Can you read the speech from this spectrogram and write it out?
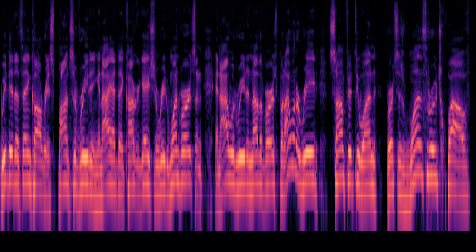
we did a thing called responsive reading, and I had the congregation read one verse and, and I would read another verse. But I want to read Psalm 51, verses 1 through 12,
